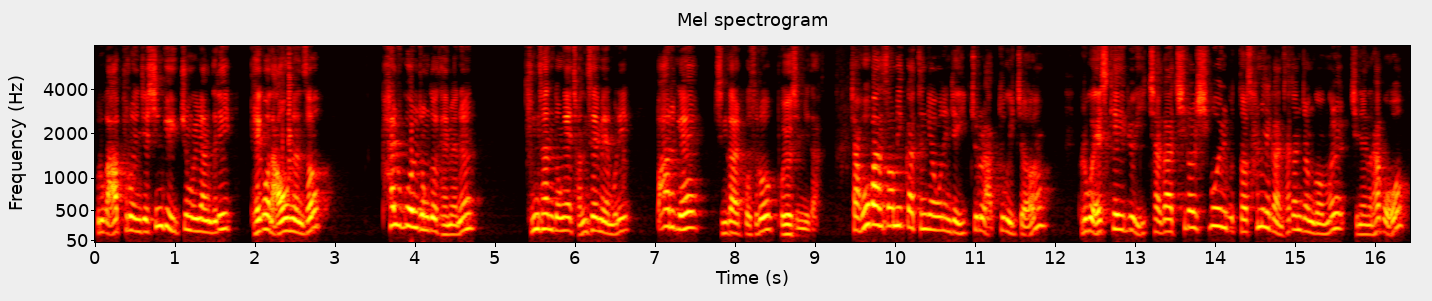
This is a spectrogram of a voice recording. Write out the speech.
그리고 앞으로 이제 신규 입주 물량들이 대거 나오면서 8, 9월 정도 되면은 중산동의 전세 매물이 빠르게 증가할 것으로 보여집니다. 자, 호반 서밋 같은 경우는 이제 입주를 앞두고 있죠. 그리고 SK뷰 2차가 7월 15일부터 3일간 사전 점검을 진행을 하고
